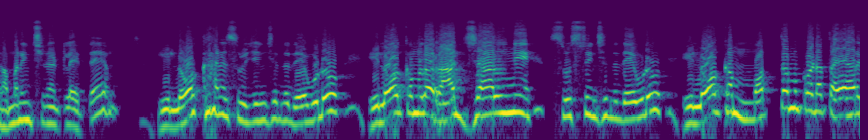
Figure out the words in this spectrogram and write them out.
గమనించినట్లయితే ఈ లోకాన్ని సృజించింది దేవుడు ఈ లోకంలో రాజ్యాల్ని సృష్టించింది దేవుడు ఈ లోకం మొత్తం కూడా తయారు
